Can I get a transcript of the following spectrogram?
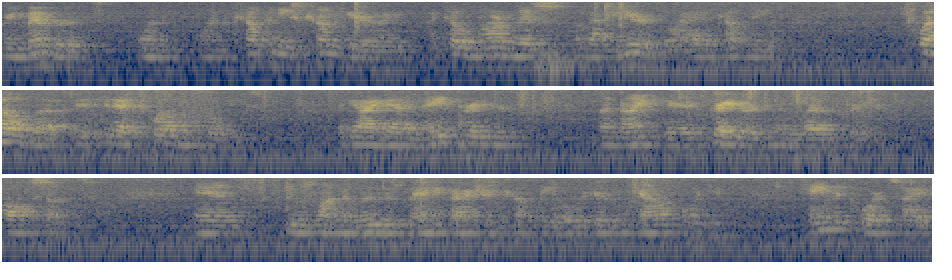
Remember, when, when companies come here, I, I told Norm this about a year ago, I had a company, twelve, uh, it, it had twelve employees. The guy had an eighth grader, a ninth gra- grader, and an eleventh grader, all sons. And he was wanting to move his manufacturing company over here from California. Came to Quartzsite,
